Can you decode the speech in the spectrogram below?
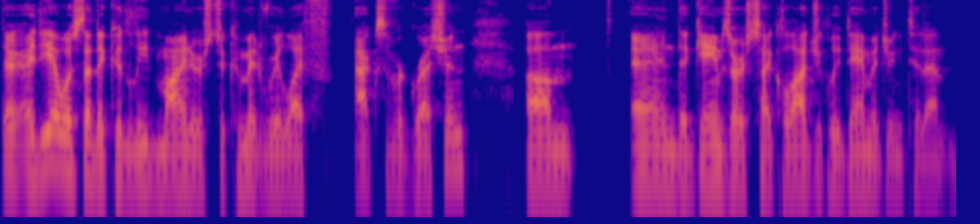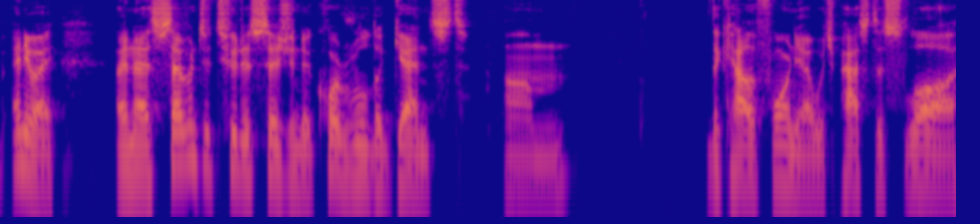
their idea was that they could lead minors to commit real life acts of aggression, um, and the games are psychologically damaging to them. Anyway, in a seven to two decision, the court ruled against um, the California, which passed this law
